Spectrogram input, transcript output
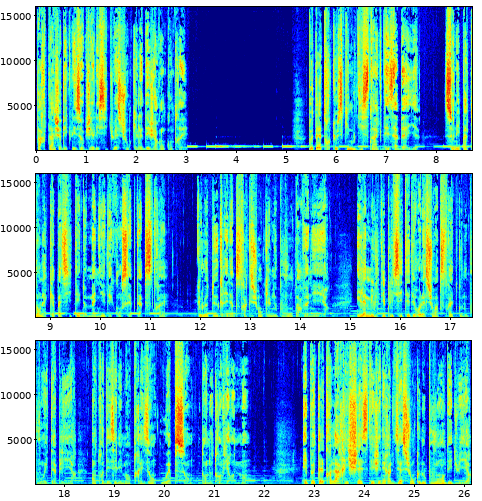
partagent avec les objets et les situations qu'elle a déjà rencontrés. Peut-être que ce qui nous distingue des abeilles, ce n'est pas tant la capacité de manier des concepts abstraits que le degré d'abstraction auquel nous pouvons parvenir et la multiplicité des relations abstraites que nous pouvons établir entre des éléments présents ou absents dans notre environnement et peut-être la richesse des généralisations que nous pouvons en déduire,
